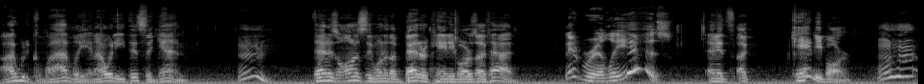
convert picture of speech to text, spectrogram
I would gladly, and I would eat this again. Mm. That is honestly one of the better candy bars I've had. It really is. And it's a candy bar. Mm-hmm.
